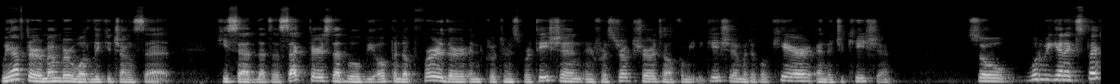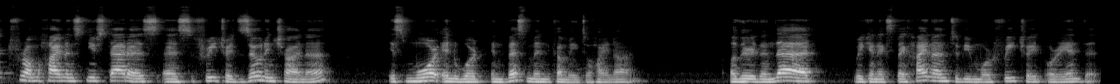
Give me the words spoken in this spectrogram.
we have to remember what Li Keqiang said. He said that the sectors that will be opened up further include transportation, infrastructure, telecommunication, medical care, and education. So, what we can expect from Hainan's new status as free trade zone in China is more inward investment coming to Hainan. Other than that, we can expect Hainan to be more free trade oriented.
